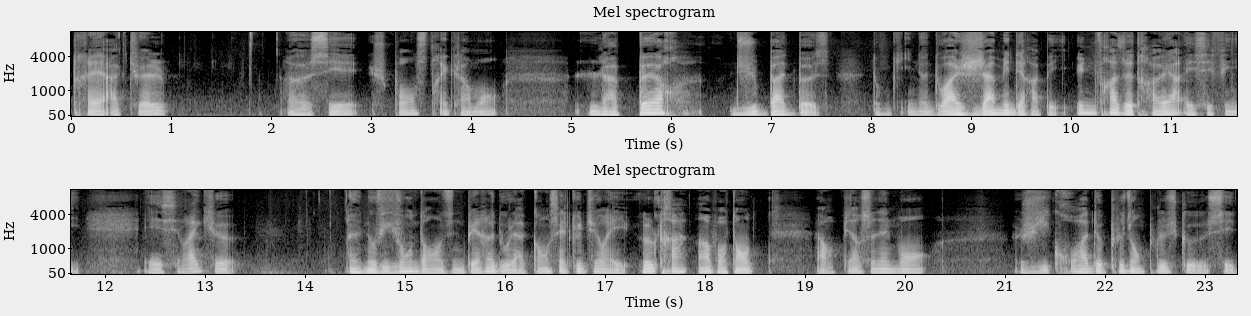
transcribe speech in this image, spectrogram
très actuel, euh, c'est, je pense très clairement, la peur du bad buzz. Donc, il ne doit jamais déraper. Une phrase de travers et c'est fini. Et c'est vrai que euh, nous vivons dans une période où la cancel culture est ultra importante. Alors personnellement, j'y crois de plus en plus que c'est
